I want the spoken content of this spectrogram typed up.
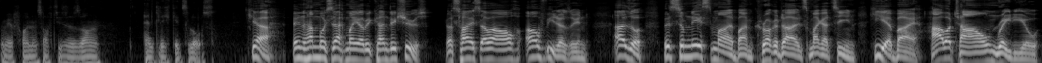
Wir freuen uns auf die Saison. Endlich geht's los. Tja, in Hamburg sagt man ja bekanntlich Tschüss. Das heißt aber auch auf Wiedersehen. Also, bis zum nächsten Mal beim Crocodiles Magazin hier bei Habertown Radio,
